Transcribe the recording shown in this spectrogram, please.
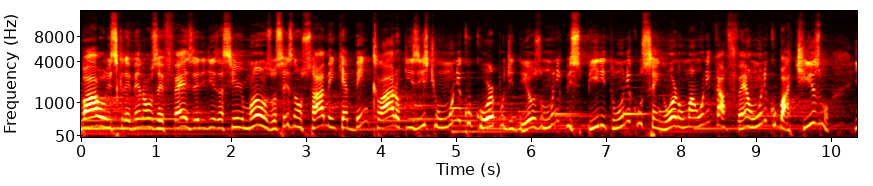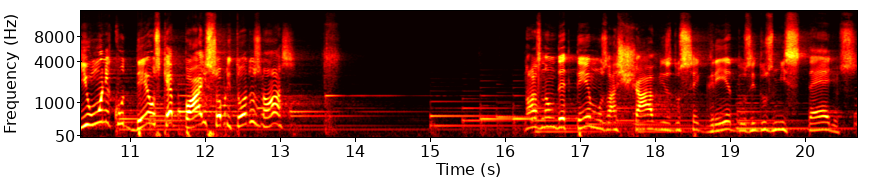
Paulo, escrevendo aos Efésios, ele diz assim: Irmãos, vocês não sabem que é bem claro que existe um único corpo de Deus, um único Espírito, um único Senhor, uma única fé, um único batismo e um único Deus que é Pai sobre todos nós. Nós não detemos as chaves dos segredos e dos mistérios,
